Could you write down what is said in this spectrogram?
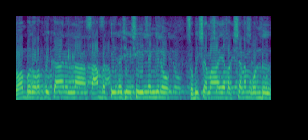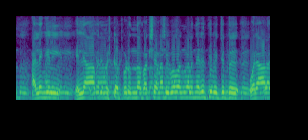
നോമ്പ് തുറപ്പിക്കാനുള്ള സാമ്പത്തിക ശേഷിയില്ലെങ്കിലോ സുഭിക്ഷമായ ഭക്ഷണം കൊണ്ട് അല്ലെങ്കിൽ എല്ലാവരും ഇഷ്ടപ്പെടുന്ന ഭക്ഷണ വിഭവങ്ങൾ നിരത്തി വെച്ചിട്ട് ഒരാളെ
